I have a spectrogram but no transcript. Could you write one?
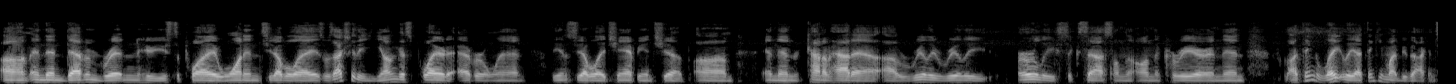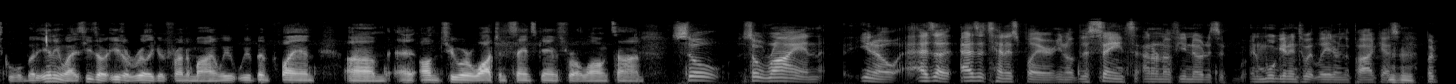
Um, and then Devin Britton, who used to play one NCAA's, was actually the youngest player to ever win the NCAA championship. Um, and then kind of had a, a really really early success on the on the career. And then I think lately, I think he might be back in school. But anyways, he's a he's a really good friend of mine. We we've been playing um, on tour, watching Saints games for a long time. So so Ryan, you know, as a as a tennis player, you know, the Saints, I don't know if you noticed it and we'll get into it later in the podcast, Mm-hmm. but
